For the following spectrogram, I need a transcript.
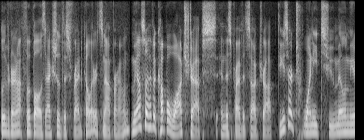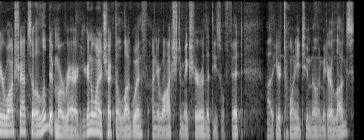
Believe it or not, football is actually this red color. It's not brown. We also have a couple watch straps in this private stock drop. These are 22 millimeter watch straps, so a little bit more rare. You're gonna wanna check the lug width on your watch to make sure that these will fit uh, your 22 millimeter lugs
